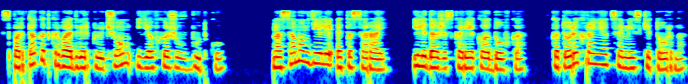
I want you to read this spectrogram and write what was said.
Спартак открывает дверь ключом, и я вхожу в будку. На самом деле это сарай, или даже скорее кладовка, в которой хранятся миски Торна.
